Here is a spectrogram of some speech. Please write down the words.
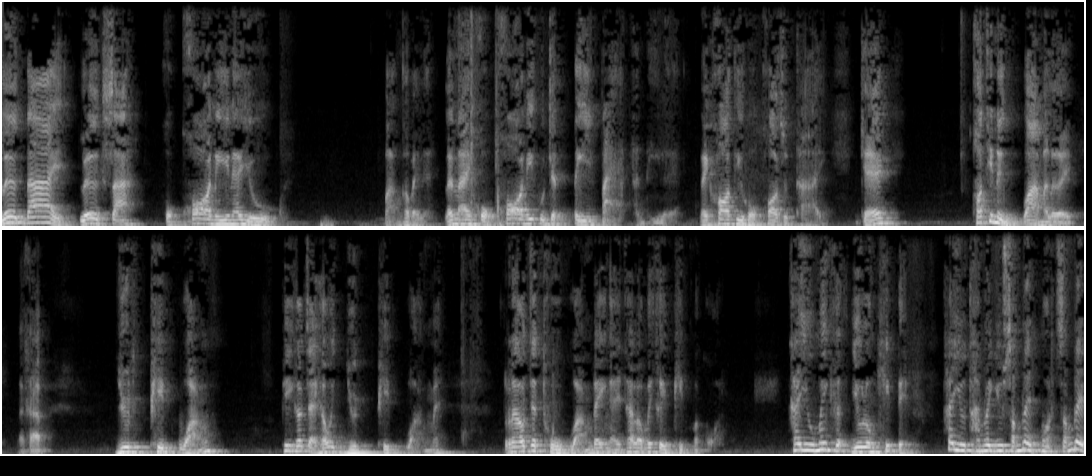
เลิกได้เลิกซะหกข้อนี้นะอยู่ฝังเข้าไปเลย แล้วในหกข้อนี้คุณจะตีแตกทันทีเลย ในข้อที่หกข้อสุดท้ายโอเคข้อที่หนึ่งว่ามาเลยนะครับ หยุดผิดหวัง พี่เข้าใจเขาว่าหยุดผิดหวังไหมเราจะถูกหวังได้ไง ถ้าเราไม่เคยผิดมาก่อน ถ้าอยู่ไม่เคยอยู่ลองคิดเด็ถ้าอยู่ทำอะไรอยู่สำเร็จหมดสำเร็จ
